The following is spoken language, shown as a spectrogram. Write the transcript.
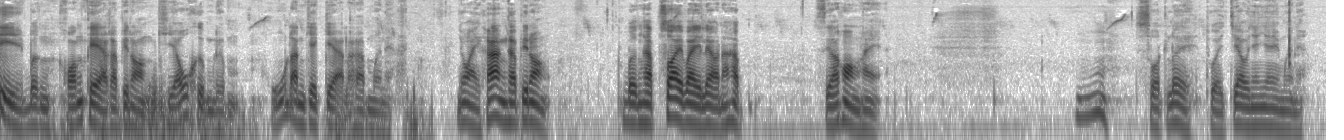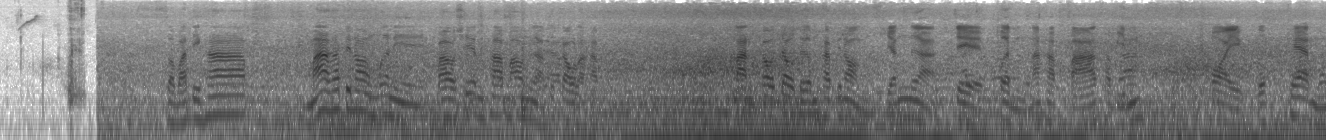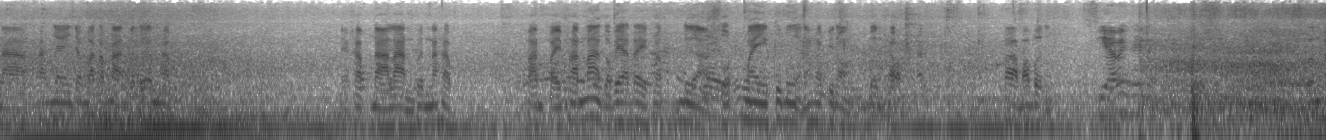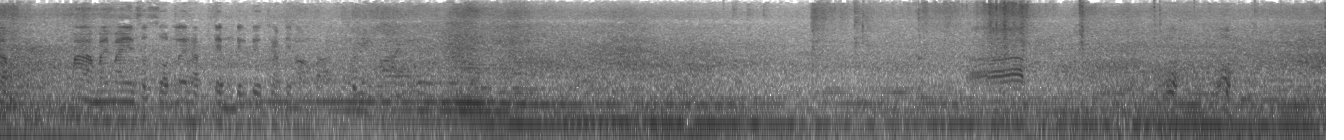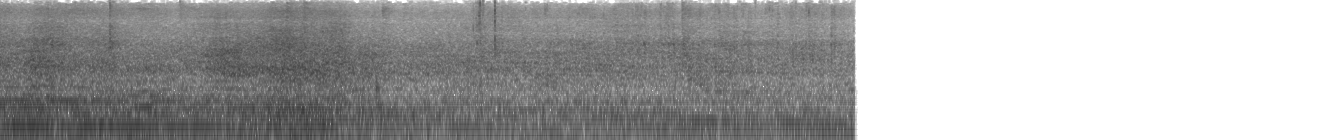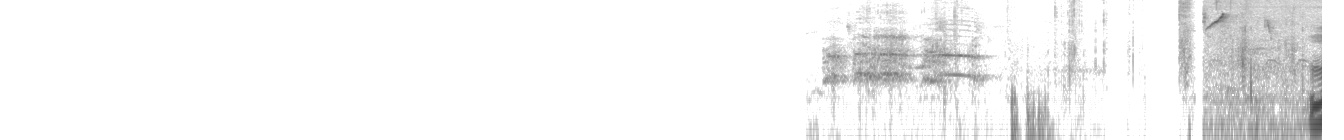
นี่เบิ่งของแท้ครับพี่น้องเขียวขึ้มเหลือมหูดันแก่ๆแล้วครับมือเนี่ยย่อยข้างครับพี่น้อง เบิ่งครับซ้อยไว้แล้วนะครับ เสือห้องให้อสดเลยถั่วเจียวใหญ่ๆมือเนี่สวัสดีครับ มาครับพี่น้องเมื่อนี้เบาเช่นผ้าเมาเนื้อคือเก่าล่ะครับร้านเก่าเจ้าเดิมครับพี่น้องเขียงเนื้อเจเปิ่นนะครับปลาทวินปล่อยกบแค้นนาพระใหญ่จังหวัดอำนาจเจริญครับ ครับหนาล้านเพิ่นนะครับผ่านไปผ่านมากก็แวะได้ครับเนื้อสดใหม่คู่มือนะครับ พี่น้องเบิ่งครับตามมาเบิ่งเสียไม่ใช่เบิ่งครับมาใหม่ๆสดๆเลยครับ เต็มดึกๆครับพี่น้อง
